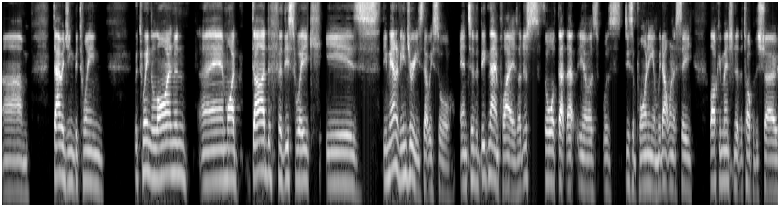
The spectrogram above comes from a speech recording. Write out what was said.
um, damaging between between the linemen. And my dud for this week is the amount of injuries that we saw, and to the big name players. I just thought that that you know was was disappointing, and we don't want to see, like we mentioned at the top of the show,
